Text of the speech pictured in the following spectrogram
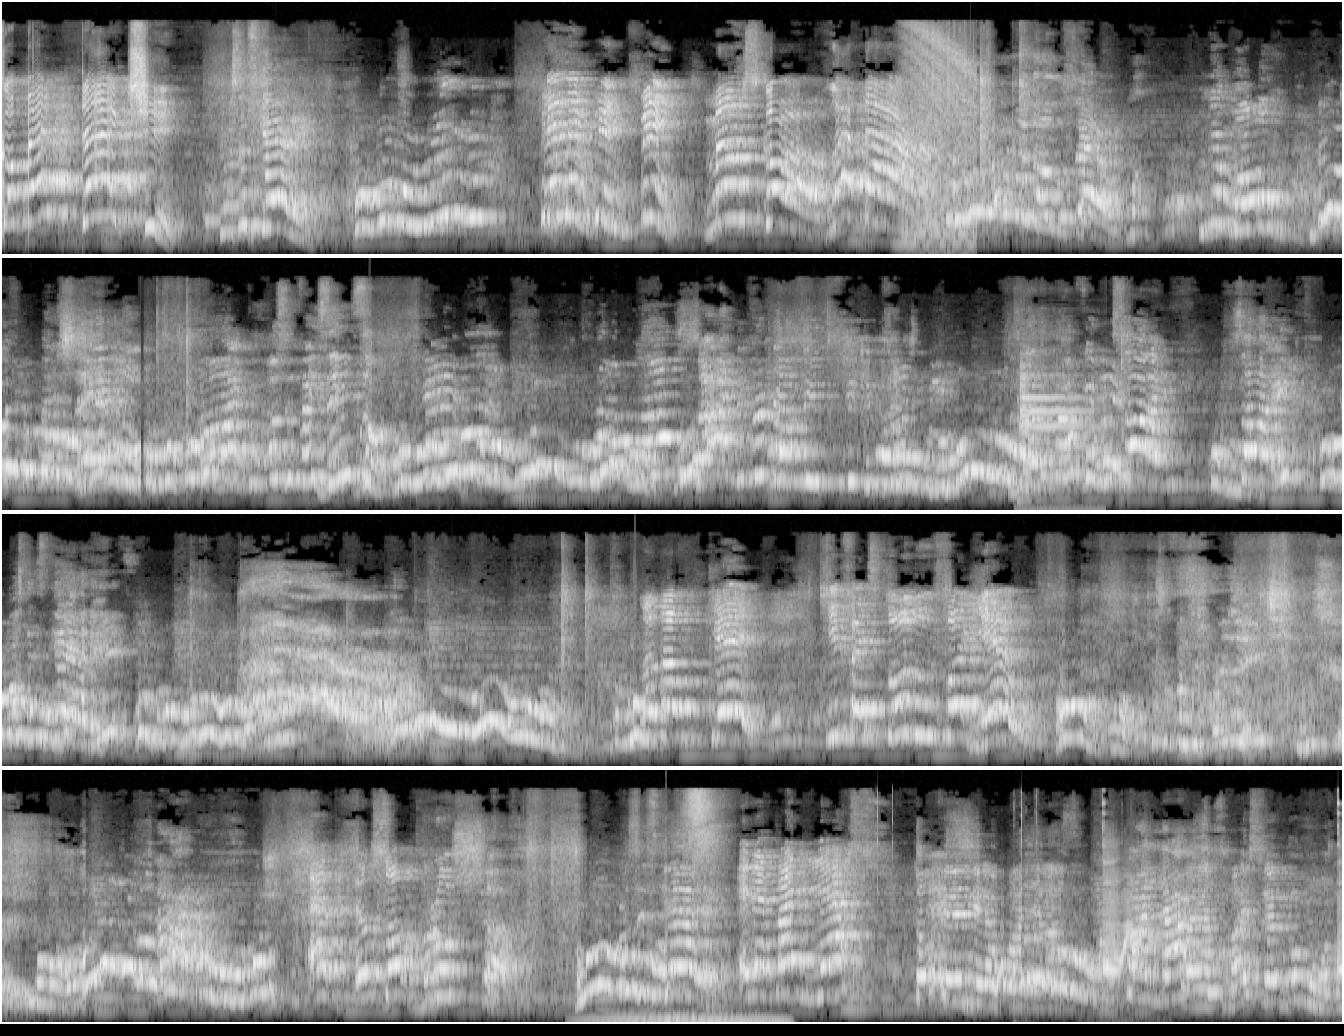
gente? Não sei. É, eu sou bruxa! Que vocês querem? Ele é palhaço! Tô vendo que ele é o palhaço. Palhaço. palhaço mais feio do mundo.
